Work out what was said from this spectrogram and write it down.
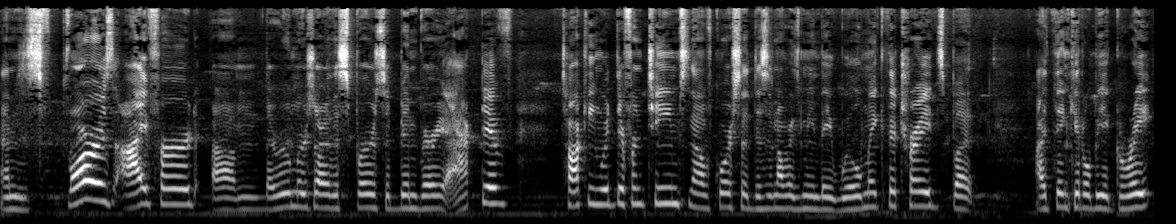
And as far as I've heard, um, the rumors are the Spurs have been very active talking with different teams. Now, of course, that doesn't always mean they will make the trades, but I think it'll be a great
